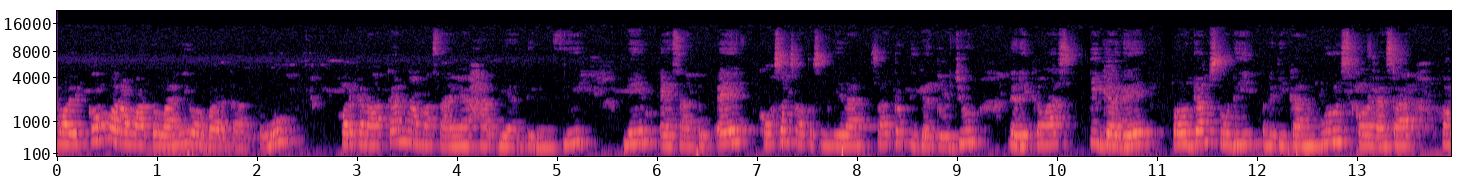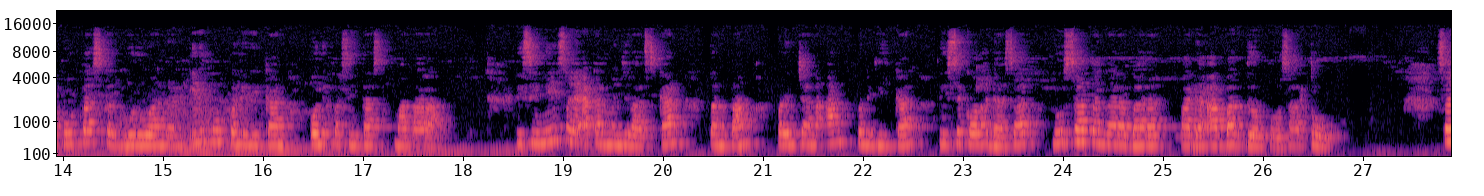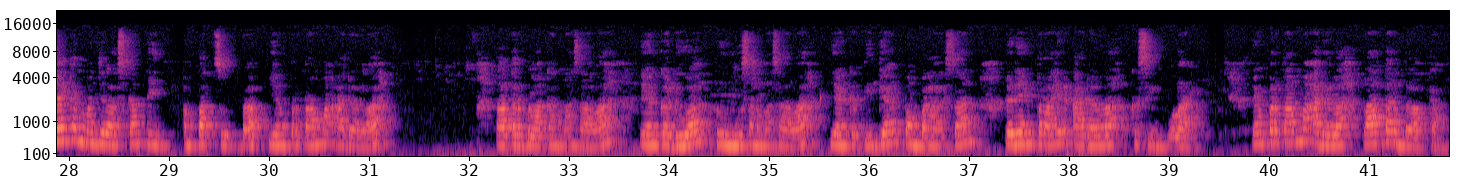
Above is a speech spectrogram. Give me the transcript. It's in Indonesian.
Assalamualaikum warahmatullahi wabarakatuh. Perkenalkan nama saya Hardianti Ningsih, NIM E1E019137 dari kelas 3D Program Studi Pendidikan Guru Sekolah Dasar Fakultas Keguruan dan Ilmu Pendidikan Universitas Mataram. Di sini saya akan menjelaskan tentang perencanaan pendidikan di sekolah dasar Nusa Tenggara Barat pada abad 21. Saya akan menjelaskan empat subbab. Yang pertama adalah latar belakang masalah, yang kedua rumusan masalah, yang ketiga pembahasan, dan yang terakhir adalah kesimpulan. Yang pertama adalah latar belakang.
